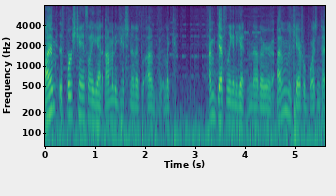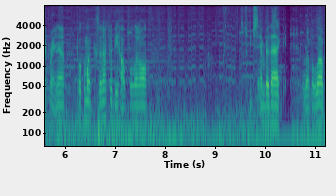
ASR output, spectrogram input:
I'm, the first chance I get, I'm gonna catch another, um, like, I'm definitely gonna get another, I don't really care for Poison type right now, Pokemon, because they're not gonna be helpful at all. So we just Ember that, level up,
